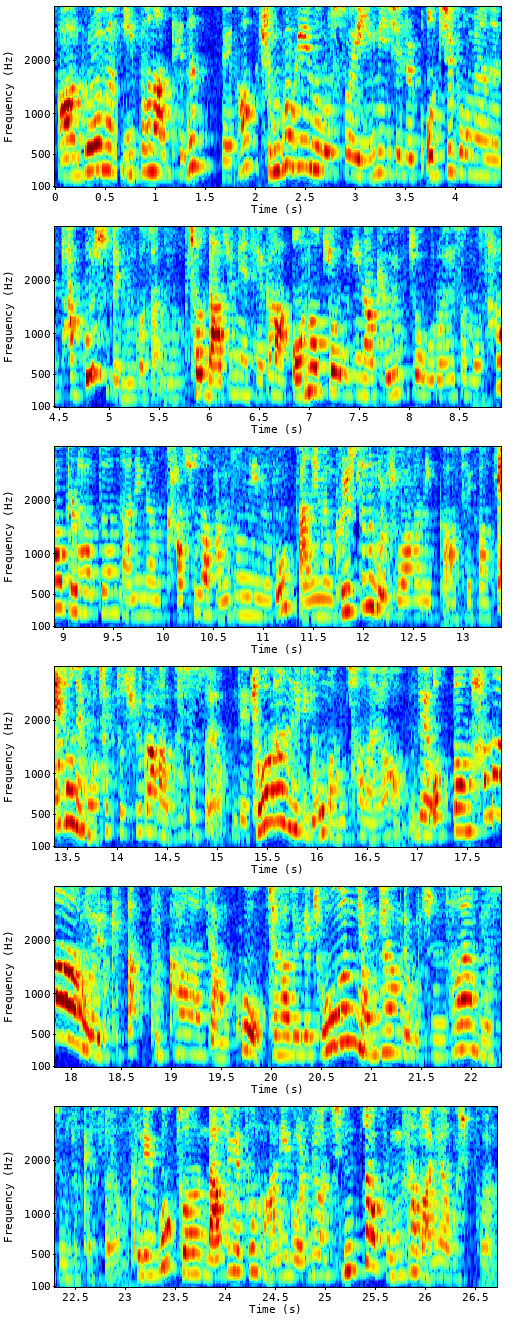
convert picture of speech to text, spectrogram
아, 그러면 이분한테는 내가 중국인으로서의 이미지를 어찌 보면은 바꿀 수도 있는 거잖아요. 전 나중에 제가 언어 쪽이나 교육 쪽으로 해서 뭐 사업을 하든 아니면 가수나 방송인으로 아니면 글 쓰는 걸 좋아하니까 제가 예전에 뭐 책도 출간하고 했었어요. 근데 좋아하는 일이 너무 많잖아요. 근데 어떤 하나로 이렇게 딱 국한하지 않고 제가 되게 좋은 영향력을 주는 사람이었으면 좋겠어요. 그리고 저는 나중에 돈 많이 벌면 진짜 봉사 많이 하고 싶어요.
